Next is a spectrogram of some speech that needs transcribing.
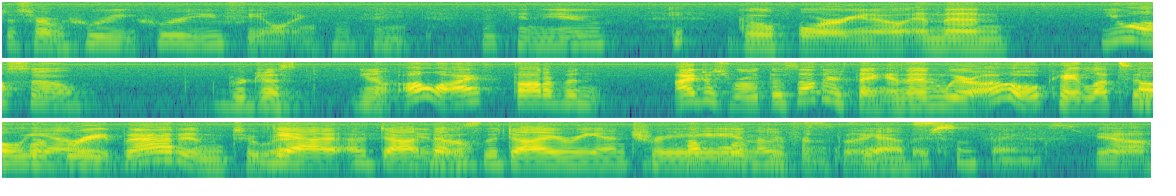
just sort of who are you, who are you feeling? Who can who can you go for? You know, and then you also we're just, you know, oh, I thought of an, I just wrote this other thing, and then we're, oh, okay, let's incorporate oh, yeah. that into it. Yeah, that know? was the diary entry. A couple of different things. Yeah, there's some things. Yeah,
